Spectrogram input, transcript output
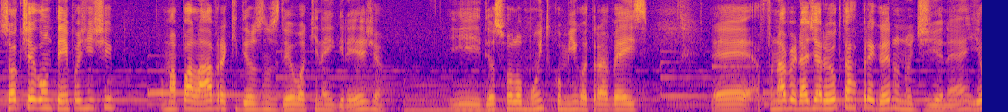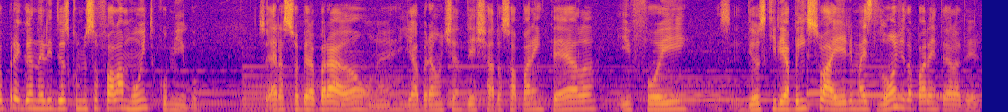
Só que chegou um tempo a gente uma palavra que Deus nos deu aqui na igreja e Deus falou muito comigo através é, na verdade era eu que estava pregando no dia, né? E eu pregando ali Deus começou a falar muito comigo. Era sobre Abraão, né? E Abraão tinha deixado a sua parentela e foi Deus queria abençoar ele, mas longe da parentela dele.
